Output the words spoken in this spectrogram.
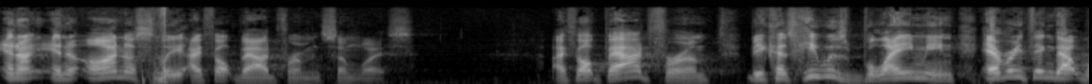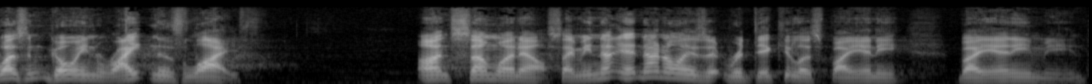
and, I, and honestly, I felt bad for him in some ways. I felt bad for him because he was blaming everything that wasn't going right in his life on someone else. I mean, not, not only is it ridiculous by any, by any means,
